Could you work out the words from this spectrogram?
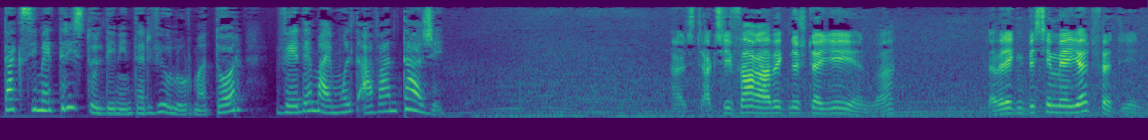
Taximetristul din interviul următor vede mai mult avantaje. Als Taxifahrer habe ich nichts dagegen, wa? Da werde ich ein bisschen mehr Geld verdienen.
